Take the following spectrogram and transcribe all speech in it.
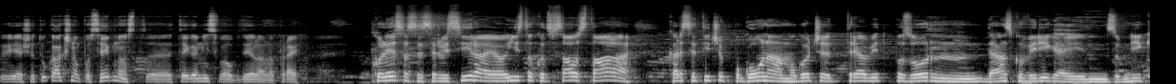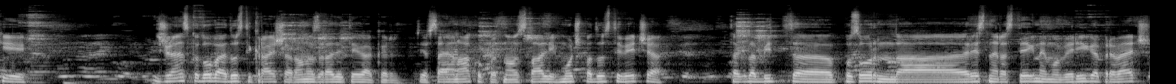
je še tu kakšna posebnost, uh, tega nismo obdelali prej. Kolesa se servisirajo isto kot vsa ostala, kar se tiče pogona, mogoče treba biti pozoren, dejansko verige in zobniki. Življenjska doba je dosti krajša, ravno zaradi tega, ker je vse enako kot na ostalih, moč pa dosti večja. Tako da biti uh, pozoren, da res ne raztegnemo verige preveč.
